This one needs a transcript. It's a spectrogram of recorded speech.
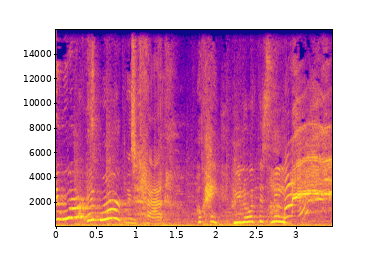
It worked! It worked! Cat. Okay, you know what this means.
